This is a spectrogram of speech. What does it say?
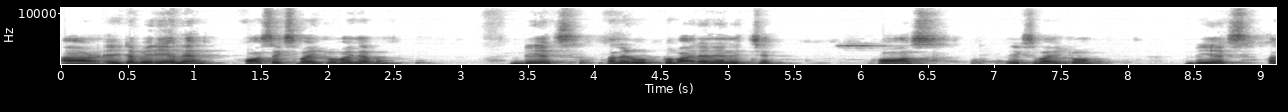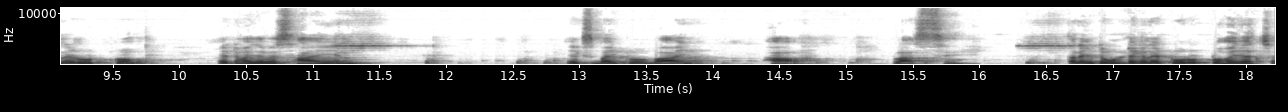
আর এইটা বেরিয়ে এলে কস এক্স বাই টু হয়ে যাবে ডিএক্স তাহলে রুট টু বাইরে নিয়ে নিচ্ছে cos x by two dx তাহলে রুট টু এটা হয়ে যাবে sine x by two by half plus c তাহলে এটা উল্টে গেলে টু রুট টু হয়ে যাচ্ছে।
